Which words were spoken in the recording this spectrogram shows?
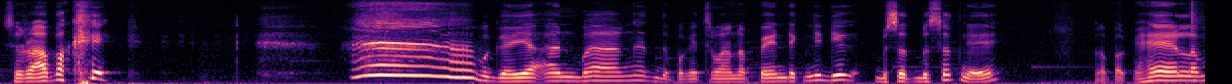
suruh apa ke ah begayaan banget udah pakai celana pendek nih dia beset-beset nggak ya nggak pakai helm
